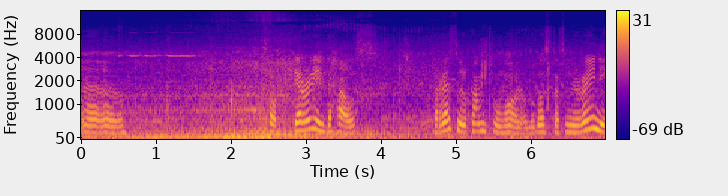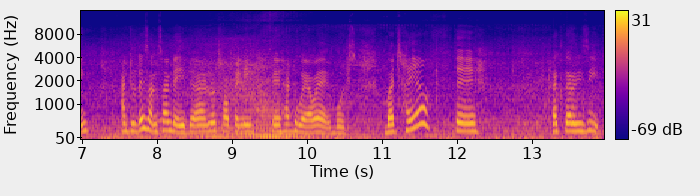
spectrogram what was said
uh, so they're already in the house. The rest will come tomorrow because it's been raining and today's on Sunday they are not opening the hardware where I bought. But here the like the receipt.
